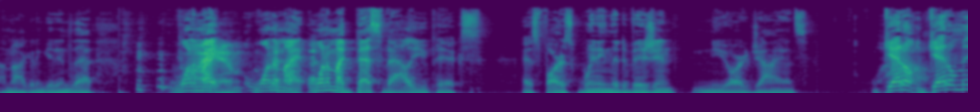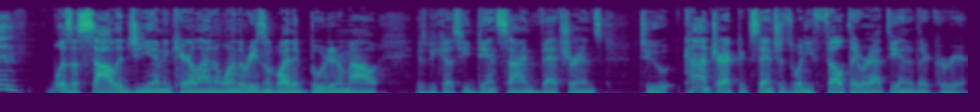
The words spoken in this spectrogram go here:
I'm not going to get into that. One of my one of my one of my best value picks as far as winning the division, New York Giants. Gettle, Gettleman was a solid GM in Carolina. One of the reasons why they booted him out is because he didn't sign veterans to contract extensions when he felt they were at the end of their career.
